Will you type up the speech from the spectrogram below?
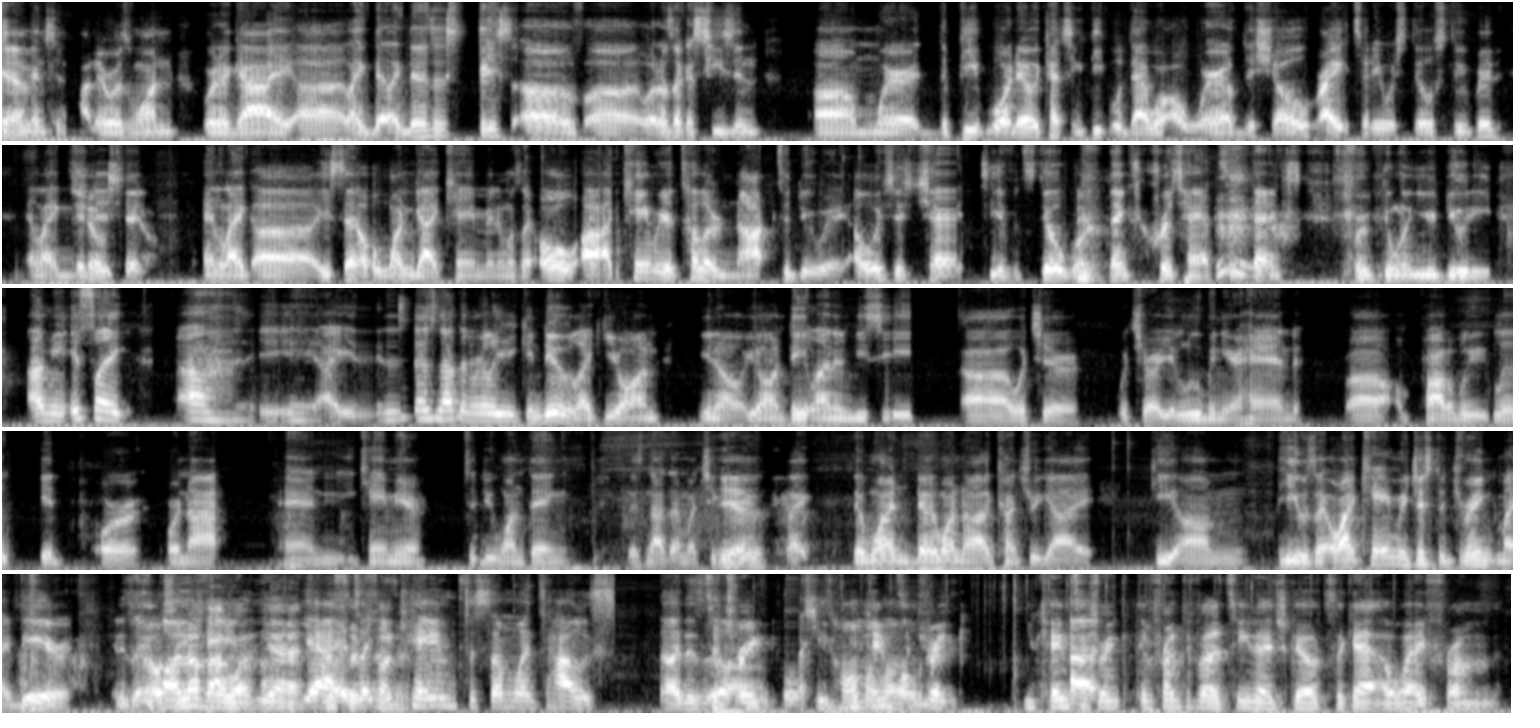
Yeah. I mentioned how there was one where the guy, uh, like, like there's a case of, uh, what it was like a season, um, where the people, where they were catching people that were aware of the show, right? So they were still stupid and like did Sure. this shit. And like, uh, he said, oh, one guy came in and was like, oh, uh, I came here to tell her not to do it. I was just checking to see if it still worked. Thanks, Chris Hansen. Thanks for doing your duty. I mean, it's like, uh, I, there's nothing really you can do. Like you're on, you know, you're on Dateline NBC, uh, with your, with your, your lube in your hand, uh, probably liquid or or not, and you came here to do one thing. There's not that much you can Yeah. do. Like the one, the one uh, country guy, he um he was like, oh, I came here just to drink my beer, and he's like, oh, Oh, I you love that came- one. Yeah, yeah, it's so like funny. you came to someone's house. Uh, this, To uh, drink. she's home you came alone. To drink. You came to Uh, drink in front of a teenage girl to get away from,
